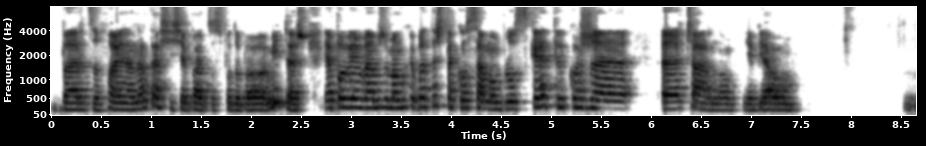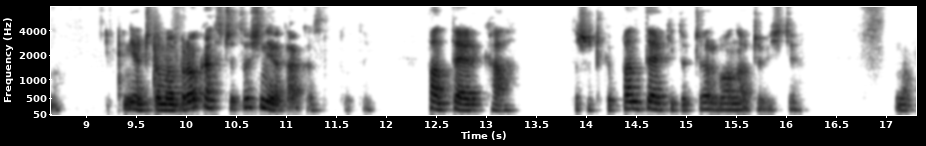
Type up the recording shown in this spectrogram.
Bardzo fajna. Natasi się bardzo spodobała. Mi też. Ja powiem Wam, że mam chyba też taką samą bluzkę, tylko że e, czarną, nie białą. Nie wiem, czy to ma brokat, czy coś. Nie, jest tutaj. Panterka. Troszeczkę panterki, to czerwona oczywiście. No.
